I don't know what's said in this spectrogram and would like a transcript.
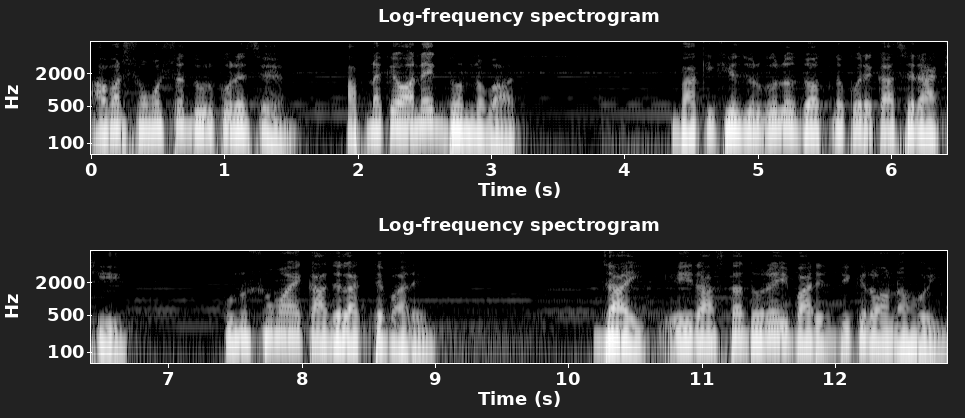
আমার সমস্যা দূর করেছেন। আপনাকে অনেক ধন্যবাদ। বাকি খেজুরগুলো যত্ন করে কাছে রাখি। কোনো সময় কাজে লাগতে পারে। যাই, এই রাস্তা ধরেই বাড়ির দিকে রওনা হই।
